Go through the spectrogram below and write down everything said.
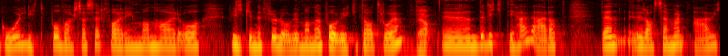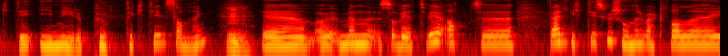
går litt på hva slags erfaring man har, og hvilke nefrologer man er påvirket av, tror jeg. Ja. Eh, det viktige her er at den rashemmeren er viktig i nyreprotektiv sammenheng. Mm. Eh, men så vet vi at eh, det er litt diskusjoner, i hvert fall eh,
